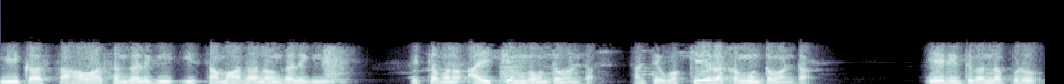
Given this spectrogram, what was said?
ఈ సహవాసం కలిగి ఈ సమాధానం కలిగి ఇట్లా మనం ఐక్యంగా ఉంటామంట. అంటే ఒకే రకంగా ఉంటామంట. ఏ రీతిగా ఉన్నప్పుడు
